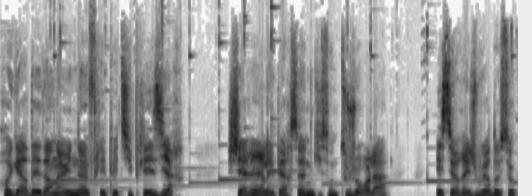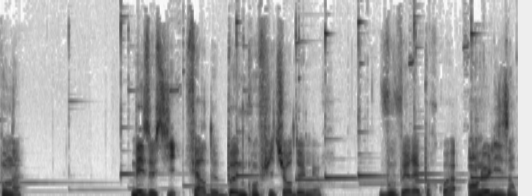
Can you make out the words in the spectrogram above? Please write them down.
Regarder d'un œil neuf les petits plaisirs, chérir les personnes qui sont toujours là et se réjouir de ce qu'on a. Mais aussi faire de bonnes confitures de mûres. Vous verrez pourquoi en le lisant.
